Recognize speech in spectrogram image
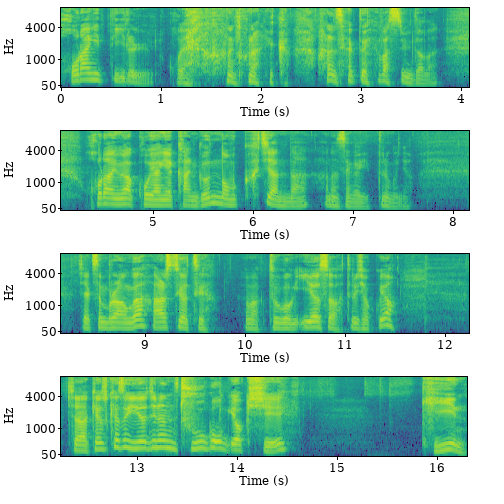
호랑이 띠를 고양이라고 하는 건 아닐까 하는 생각도 해봤습니다만 호랑이와 고양이의 간극은 너무 크지 않나 하는 생각이 드는군요. 잭슨 브라운과 알 스튜어트 음악 두 곡 이어서 들으셨고요. 자 계속해서 이어지는 두 곡 역시 긴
